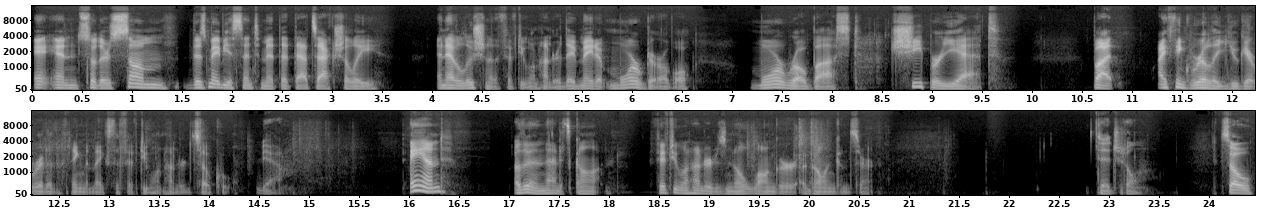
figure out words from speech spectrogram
And, and so there's some, there's maybe a sentiment that that's actually an evolution of the 5100. They've made it more durable, more robust, cheaper yet. But I think really you get rid of the thing that makes the 5100 so cool. Yeah. And other than that, it's gone. 5100 is no longer a going concern. Digital. So,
